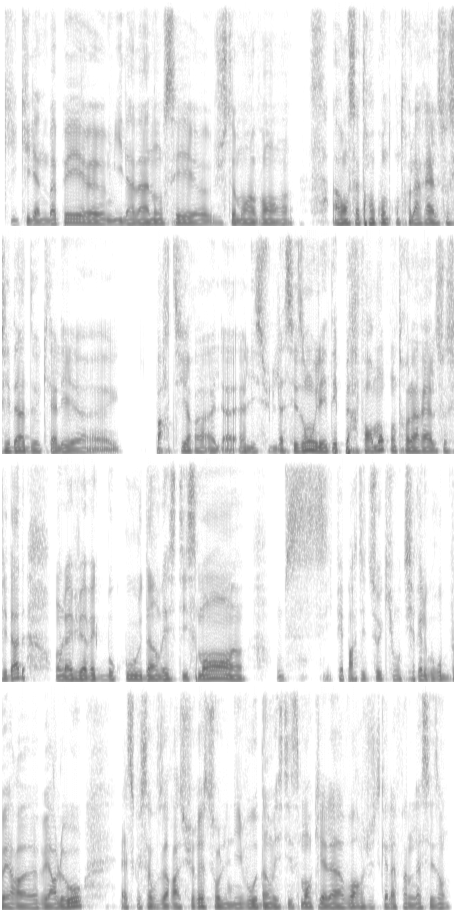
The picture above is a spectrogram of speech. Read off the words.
Kylian Mbappé, il avait annoncé justement avant, avant cette rencontre contre la Real Sociedad qu'il allait partir à, l'issue de la saison. Il a été performant contre la Real Sociedad. On l'a vu avec beaucoup d'investissements. Il fait partie de ceux qui ont tiré le groupe vers, vers le haut. Est-ce que ça vous a rassuré sur le niveau d'investissement qu'il allait avoir jusqu'à la fin de la saison?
